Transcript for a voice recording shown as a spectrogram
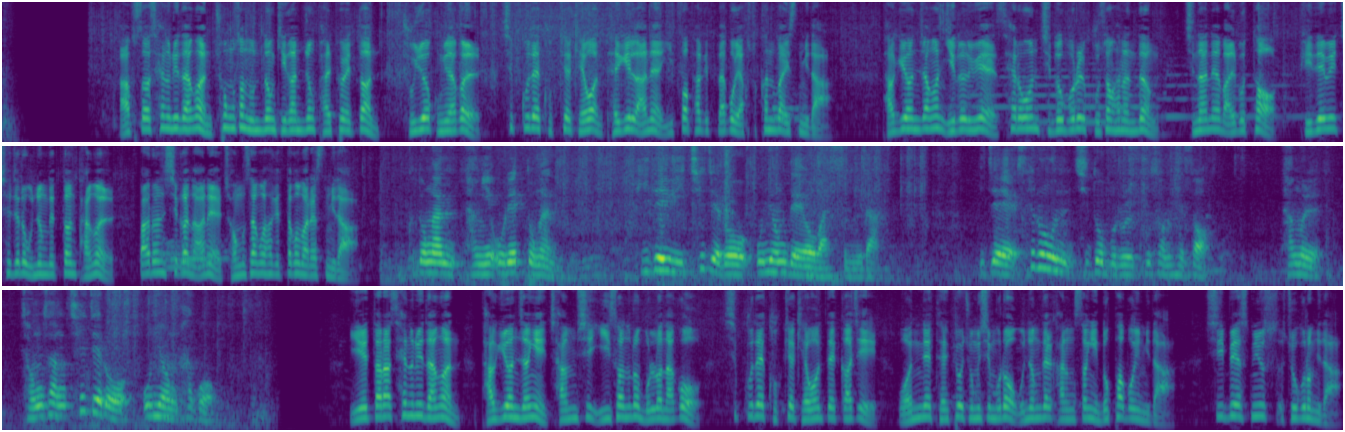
앞서 새누리당은 총선 운동 기간 중 발표했던 주요 공약을 19대 국회 개원 100일 안에 입법하겠다고 약속한 바 있습니다. 박 위원장은 이를 위해 새로운 지도부를 구성하는 등 지난해 말부터 비대위 체제로 운영됐던 당을 빠른 시간 안에 정상화하겠다고 말했습니다. 그동안 당이 오랫동안 비대위 체제로 운영되어 왔습니다. 이제 새로운 지도부를 구성해서 당을 정상 체제로 운영하고 이에 따라 새누리당은 박 위원장이 잠시 이선으로 물러나고 19대 국회 개원 때까지 원내 대표 중심으로 운영될 가능성이 높아 보입니다. CBS 뉴스 조근호입니다.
